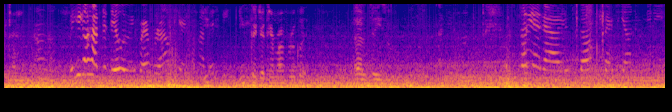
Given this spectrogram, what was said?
Okay. I don't know. But he gonna have to deal with me forever. I don't care. This is my You, bestie. you can cut your camera off real quick. I gotta tell you something. Okay. So yeah, guys. So I'll get back to y'all in a minute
